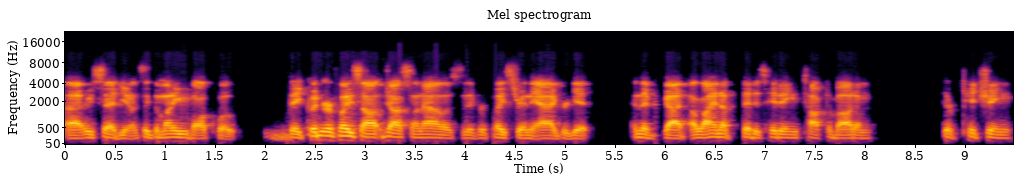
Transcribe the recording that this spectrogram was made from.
uh, who said, you know, it's like the Moneyball quote. They couldn't replace Jocelyn Alo, so they've replaced her in the aggregate. And they've got a lineup that is hitting top to bottom. They're pitching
